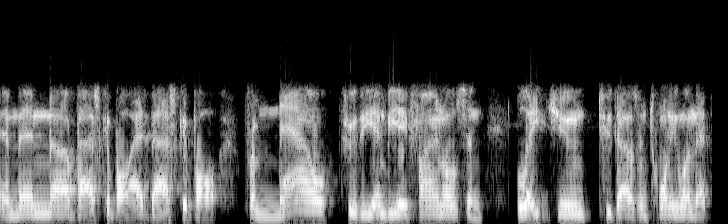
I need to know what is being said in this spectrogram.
And then uh, basketball, add basketball from now through the NBA Finals and late June 2021. That's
